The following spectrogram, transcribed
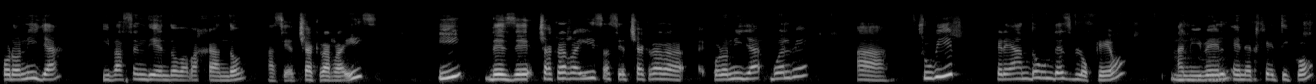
coronilla y va ascendiendo, va bajando hacia chakra raíz y desde chakra raíz hacia chakra coronilla vuelve a subir creando un desbloqueo a nivel energético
